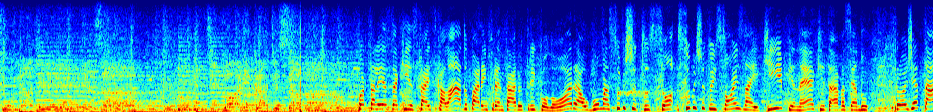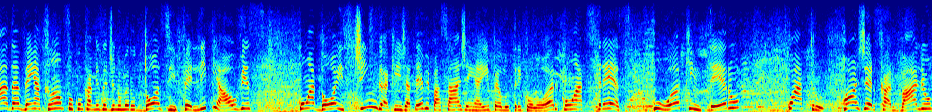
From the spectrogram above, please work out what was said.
Fortaleza que está escalado para enfrentar o tricolor. Algumas substituições na equipe, né, que estava sendo projetada. Vem a campo com camisa de número 12, Felipe Alves. Com a 2, Tinga, que já teve passagem aí pelo tricolor. Com a 3, Juan Quinteiro. 4, Roger Carvalho.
